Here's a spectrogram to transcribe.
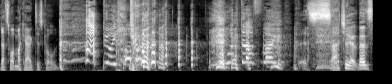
That's what my character's called. Billy Bobo. what the fuck? it's such a yeah, that's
